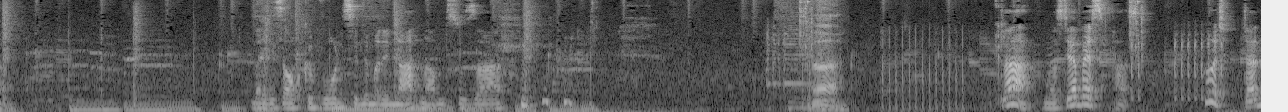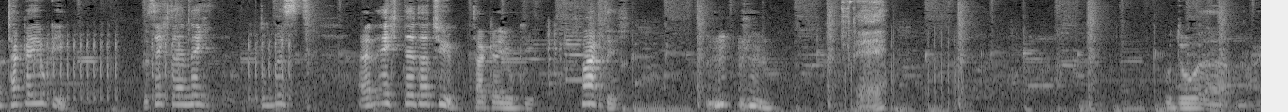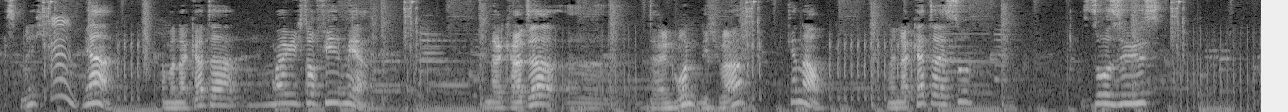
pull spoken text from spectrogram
Weil die es auch gewohnt sind, immer den Nachnamen zu sagen. あ Klar, was dir am besten passt. Gut, dann Takayuki. Du bist echt ein echt, du bist ein echt netter Typ, Takayuki. Mag dich. Hä? Und du, äh, magst mich? Ja, aber Nakata mag ich doch viel mehr. Nakata, äh, dein Hund, nicht wahr? Genau. Mein Nakata ist so, so süß.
